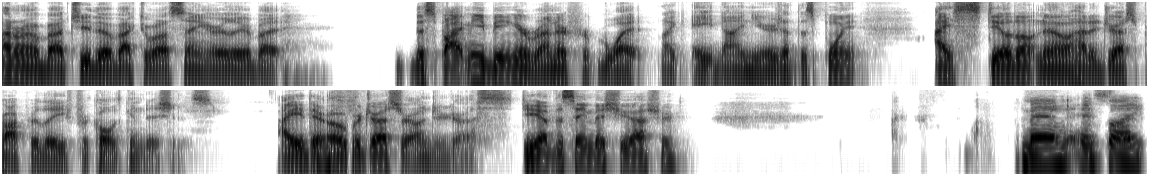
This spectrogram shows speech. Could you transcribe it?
I don't know about you though. Back to what I was saying earlier, but despite me being a runner for what like eight nine years at this point, I still don't know how to dress properly for cold conditions. I either overdress or underdress. Do you have the same issue, Asher? Man, it's like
